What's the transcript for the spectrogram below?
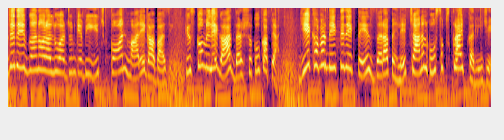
अजय देवगन और अल्लू अर्जुन के बीच कौन मारेगा बाजी किसको मिलेगा दर्शकों का प्यार ये खबर देखते देखते जरा पहले चैनल को सब्सक्राइब कर लीजिए,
